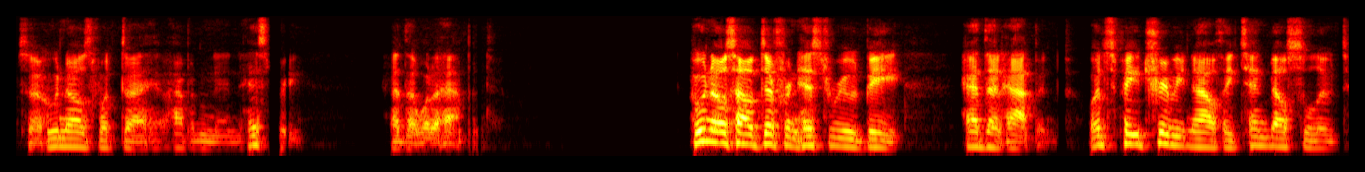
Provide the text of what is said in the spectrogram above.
So who knows what uh, happened in history had that would have happened. Who knows how different history would be had that happened. Let's pay tribute now with a 10 bell salute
